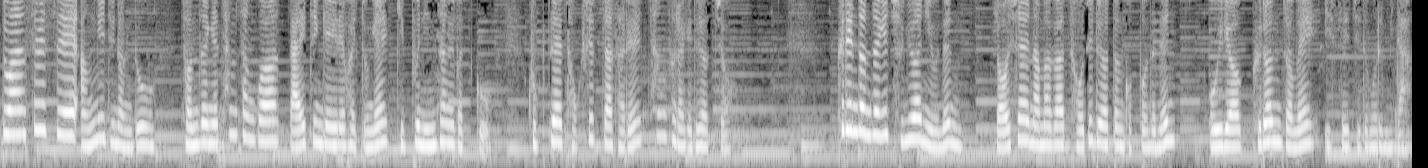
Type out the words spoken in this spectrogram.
또한 스위스의 앙리 듀낭도 전쟁의 참상과 나이팅게일의 활동에 깊은 인상을 받고 국제 적십 자사를 창설하게 되었죠. 크림 전쟁이 중요한 이유는 러시아의 남하가 저지되었던 것보다는 오히려 그런 점에 있을지도 모릅니다.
